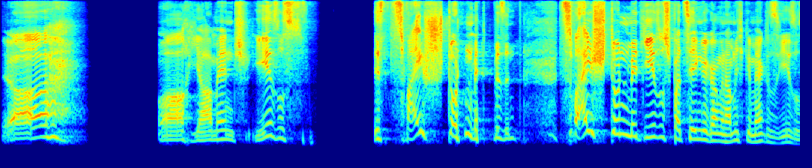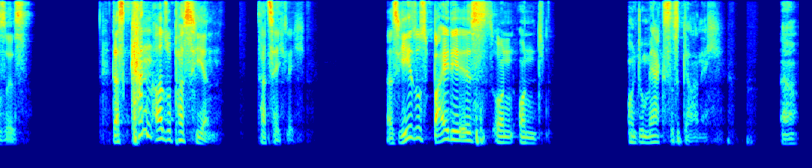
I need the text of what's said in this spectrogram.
Ja, ach ja, Mensch, Jesus ist zwei Stunden mit, wir sind zwei Stunden mit Jesus spazieren gegangen und haben nicht gemerkt, dass es Jesus ist. Das kann also passieren, tatsächlich. Dass Jesus bei dir ist und, und, und du merkst es gar nicht. Ja?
